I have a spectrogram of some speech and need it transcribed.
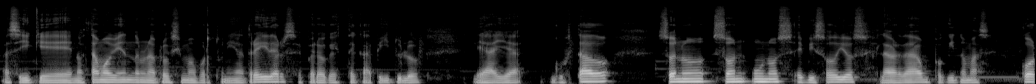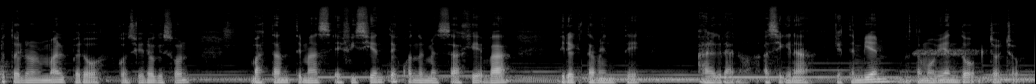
así que nos estamos viendo en una próxima oportunidad traders. Espero que este capítulo le haya gustado. Son, son unos episodios, la verdad, un poquito más cortos de lo normal, pero considero que son bastante más eficientes cuando el mensaje va directamente al grano. Así que nada, que estén bien, nos estamos viendo, chau chau.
